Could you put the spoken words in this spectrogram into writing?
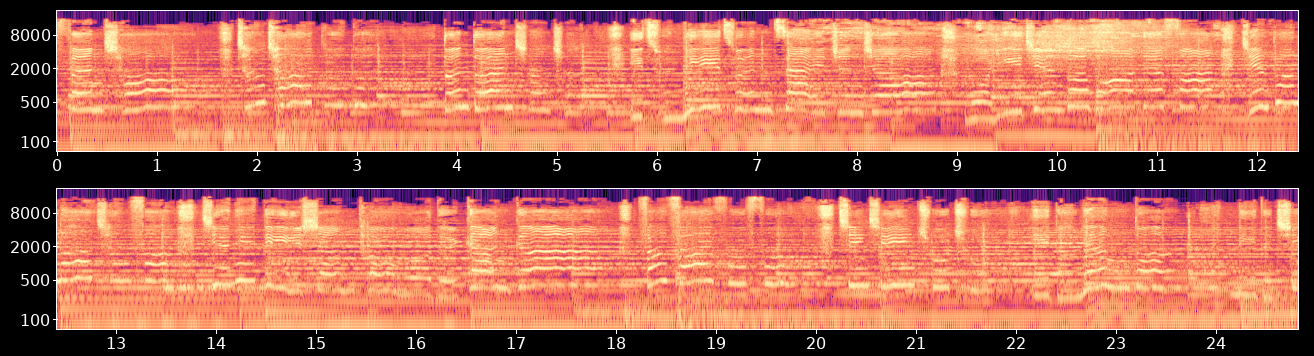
分叉长长短短短短长长一寸一寸在挣扎。我已剪短我的发剪断了惩罚剪一地伤透我的尴尬。反反复复清清楚楚一刀两断你的情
